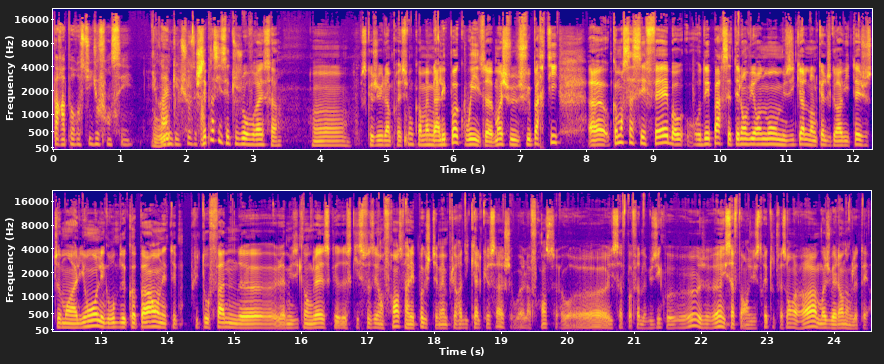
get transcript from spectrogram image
par rapport aux studios français. Il y a quand même quelque chose de Je ne sais pas si c'est toujours vrai ça. Euh, parce que j'ai eu l'impression quand même. À l'époque, oui, moi je, suis parti. Euh, comment ça s'est fait? Au départ, c'était l'environnement musical dans lequel je gravitais justement à Lyon. Les groupes de copains, on était plutôt fans de la musique anglaise que de ce qui se faisait en France. à l'époque, j'étais même plus radical que ça. Je disais, ouais, la France, ouais, ils savent pas faire de la musique, ouais, ils savent pas enregistrer. De toute façon, moi je vais aller en Angleterre.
